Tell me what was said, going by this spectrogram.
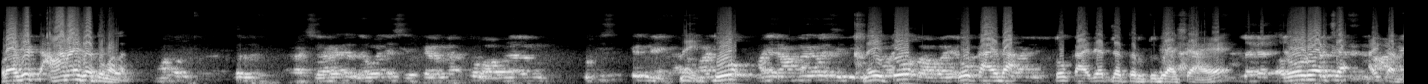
प्रोजेक्ट आणायचा तुम्हाला. नाही तो- नाही तो. तो कायदा तो कायद्यातल्या तरतुदी अशा आहे. रोडवरच्या ऐका ना.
